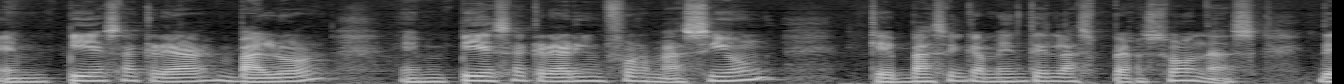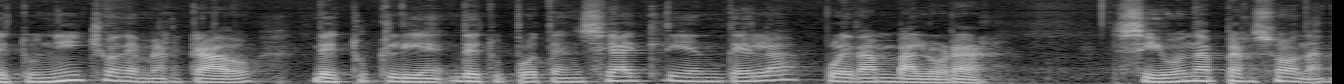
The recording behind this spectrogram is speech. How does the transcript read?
empieza a crear valor, empieza a crear información que básicamente las personas de tu nicho de mercado, de tu, de tu potencial clientela puedan valorar. Si una persona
